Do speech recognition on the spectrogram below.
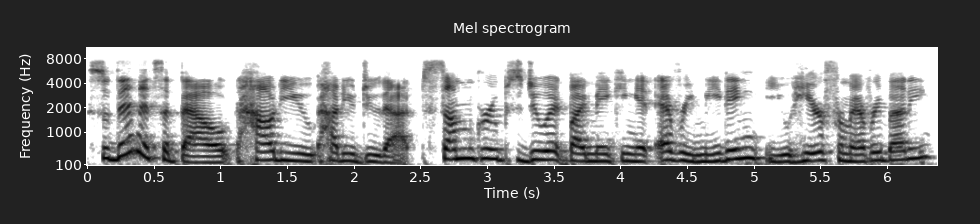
So then it's about how do you how do you do that? Some groups do it by making it every meeting you hear from everybody.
